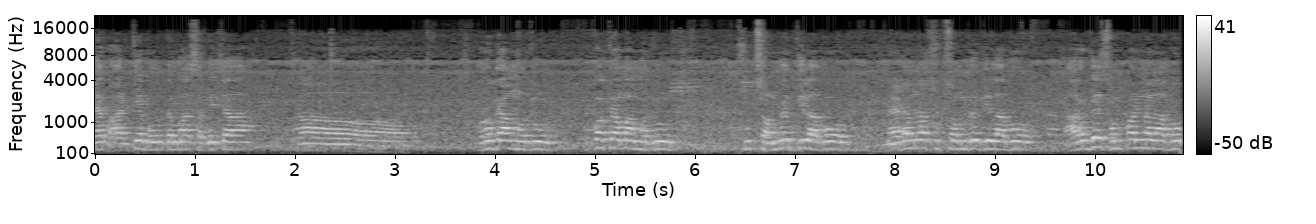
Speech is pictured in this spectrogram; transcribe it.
या भारतीय बौद्ध महासभेच्या प्रोग्राममधून उपक्रमामधून सुख समृद्धी लाभो मॅडमला सुख समृद्धी लाभो आरोग्य संपन्न लाभो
